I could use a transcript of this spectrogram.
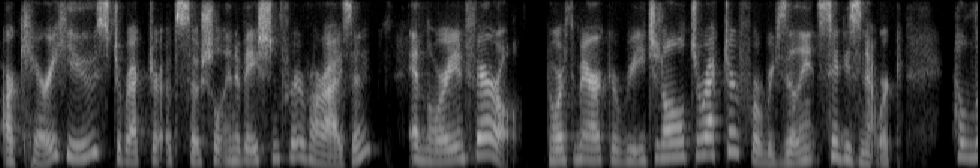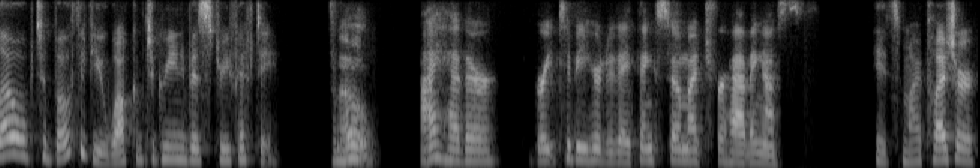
are Carrie Hughes, Director of Social Innovation for Verizon, and Lorian Farrell, North America Regional Director for Resilient Cities Network. Hello to both of you. Welcome to GreenBiz 350. Hello. Hi, Heather. Great to be here today. Thanks so much for having us. It's my pleasure.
